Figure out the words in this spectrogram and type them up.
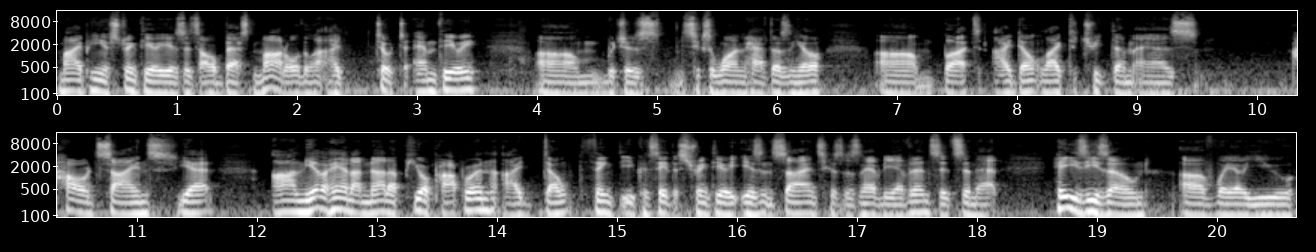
my opinion of string theory is it's our best model. Though I tilt to M theory, um, which is six of one, half dozen the other. Um, but I don't like to treat them as hard science yet. On the other hand, I'm not a pure Popperian. I don't think that you can say that string theory isn't science because it doesn't have any evidence. It's in that hazy zone of where you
